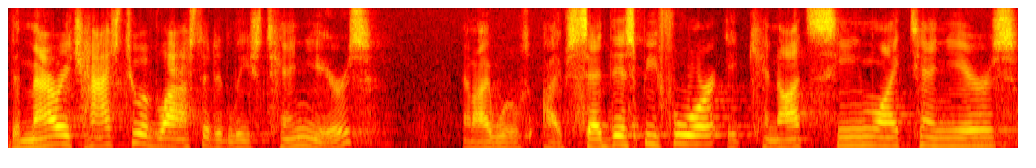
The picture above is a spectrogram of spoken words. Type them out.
The marriage has to have lasted at least 10 years. And I will, I've said this before, it cannot seem like 10 years.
